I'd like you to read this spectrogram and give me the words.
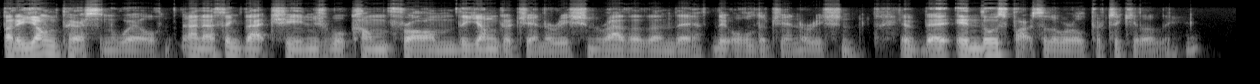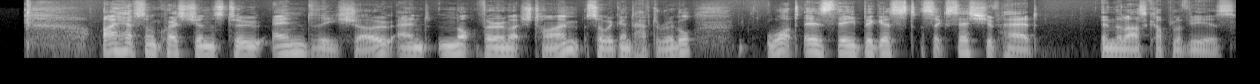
but a young person will. And I think that change will come from the younger generation rather than the, the older generation in those parts of the world, particularly. I have some questions to end the show and not very much time, so we're going to have to wriggle. What is the biggest success you've had in the last couple of years?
